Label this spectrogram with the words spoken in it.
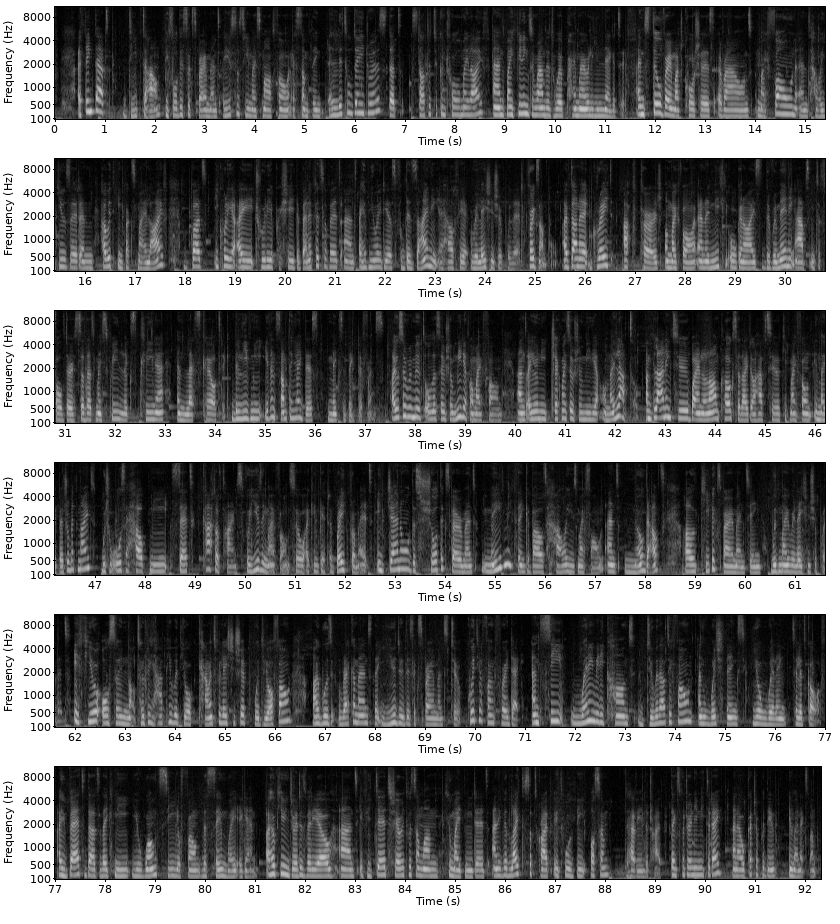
I think that deep down, before this experiment, I used to see my smartphone as something a little dangerous that started to control my life, and my feelings around it were primarily negative. I'm still very much cautious around my phone and how I use it and how it impacts my life, but equally, I truly appreciate the benefits of it and I have new ideas for designing a healthier relationship with it. For example, I've done a great app purge on my phone and I neatly organized the remaining apps into folders so that my screen looks cleaner and less chaotic. Believe me, even something like this makes a big difference. I also removed all the social media from my phone and I only check my social media on my laptop. I'm planning to buy an alarm clock so that I don't have to keep my phone in my bedroom at night, which will also help me set cutoff times for using my phone so I can get a break from it. In general, this short experiment made me think about how I use my phone and no doubt I'll keep experimenting with my relationship with it. If you're also not totally happy with your current relationship with your phone, I would recommend that you do this experiment too. Quit your phone for a day and see when you really can't do without your phone and which things you're willing to let go of. I bet that, like me, you won't see your phone the same way again. I hope you enjoyed this video and if you did, share it with someone who might need it. And if you'd like to subscribe, it would be awesome to have you in the tribe. Thanks for joining me today and I will catch up with you in my next one.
